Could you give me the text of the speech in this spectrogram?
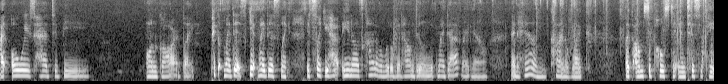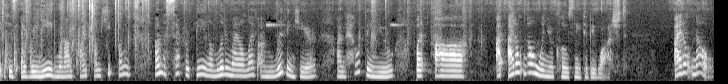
I always had to be on guard, like pick up my this, get my this. Like it's like you have, you know, it's kind of a little bit how I'm dealing with my dad right now, and him kind of like, like I'm supposed to anticipate his every need when I'm, I'm, I'm, he, I'm, I'm a separate being. I'm living my own life. I'm living here. I'm helping you, but uh, I, I don't know when your clothes need to be washed. I don't know.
